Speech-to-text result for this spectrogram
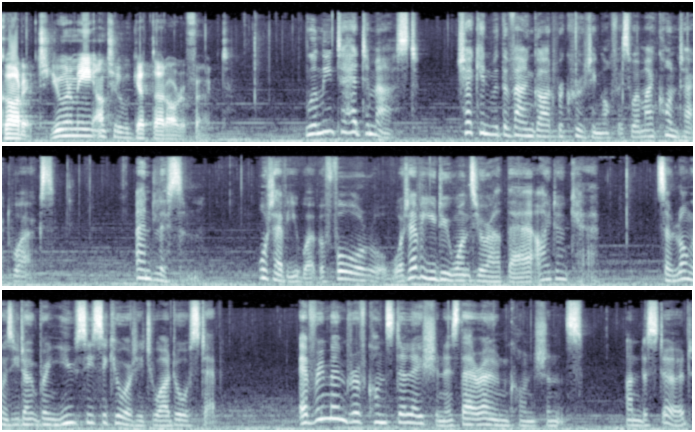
got it. You and me until we get that artifact. We'll need to head to Mast. Check in with the Vanguard recruiting office where my contact works. And listen, whatever you were before or whatever you do once you're out there, I don't care. So long as you don't bring UC security to our doorstep. Every member of Constellation is their own conscience. Understood?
